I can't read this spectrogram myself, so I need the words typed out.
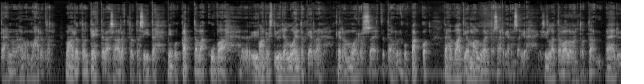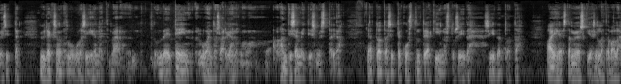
tähän on aivan mahdoton, mahdoton tehtävä saada tota siitä niin kuin kattava kuva mahdollisesti yhden luentokerran kerran muodossa, että tämä on niin kuin pakko tähän vaatii oman luentosarjansa. Ja, ja sillä tavalla mä, tota, päädyin sitten 90-luvulla siihen, että mä tein luentosarjan antisemitismistä ja, ja tota, sitten kustantaja kiinnostui siitä, siitä tota, aiheesta myöskin ja sillä tavalla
